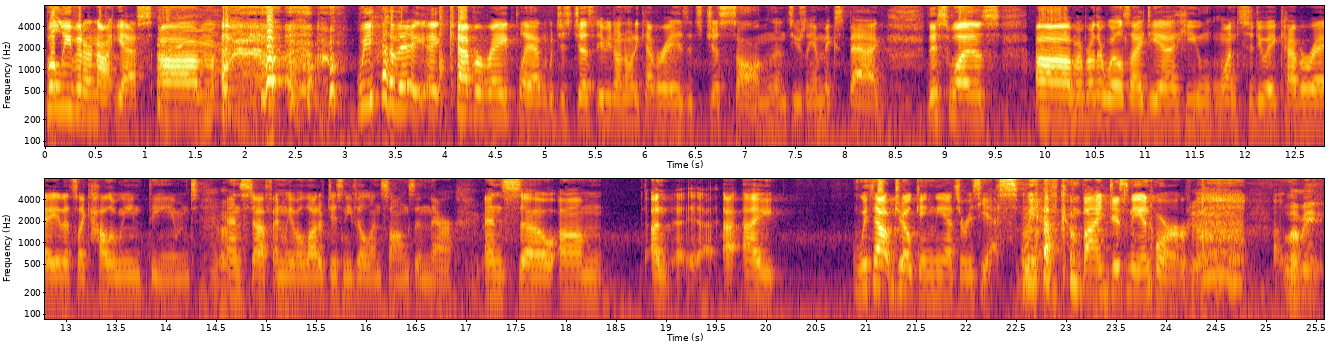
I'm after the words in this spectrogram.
Believe it or not, yes. Um, we have a, a cabaret plan, which is just, if you don't know what a cabaret is, it's just songs, and it's usually a mixed bag. This was uh, my brother Will's idea. He wants to do a cabaret that's like Halloween themed Yeah. and stuff, and we have a lot of Disney villain songs in there. And so, um, uh, I, I, without joking, the answer is yes. We have combined Disney and horror. Yeah. Let me.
